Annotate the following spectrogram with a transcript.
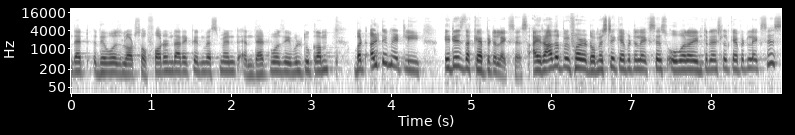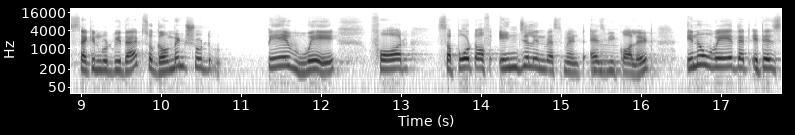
that there was lots of foreign direct investment and that was able to come. But ultimately, it is the capital access. I rather prefer a domestic capital access over an international capital access. Second would be that. So government should pave way for support of angel investment, as mm. we call it, in a way that it is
